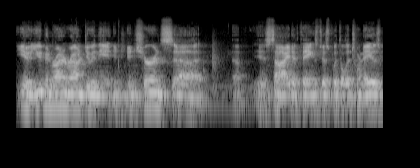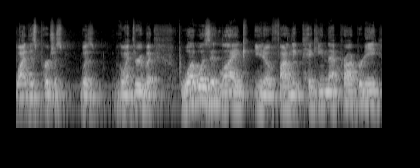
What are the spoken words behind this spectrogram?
you know you've been running around doing the insurance uh, uh, side of things, just with all the tornadoes, why this purchase was going through. But what was it like? You know, finally picking that property.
